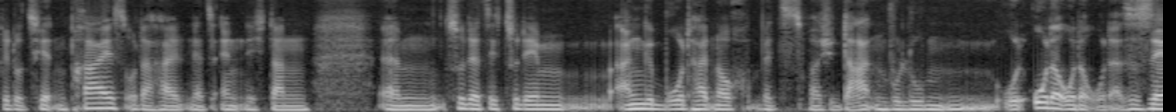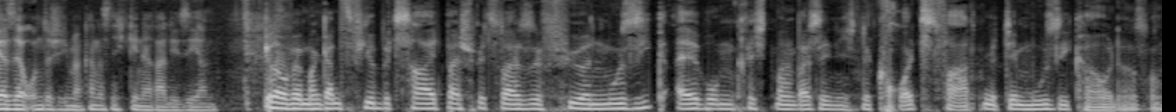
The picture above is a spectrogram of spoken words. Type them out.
reduzierten Preis oder halt letztendlich dann ähm, zusätzlich zu dem Angebot halt noch, wenn es zum Beispiel Daten Volumen oder, oder, oder. Es ist sehr, sehr unterschiedlich. Man kann das nicht generalisieren. Genau, wenn man ganz viel bezahlt, beispielsweise für ein Musikalbum, kriegt man, weiß ich nicht, eine Kreuzfahrt mit dem Musiker oder so.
